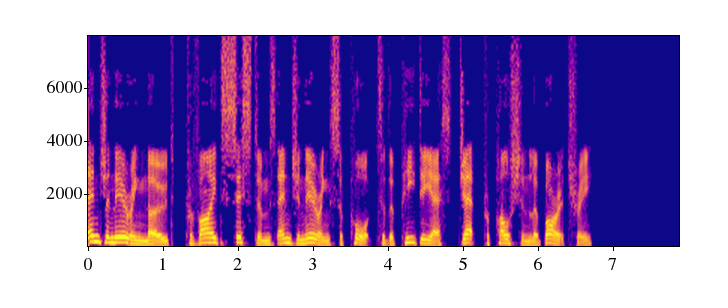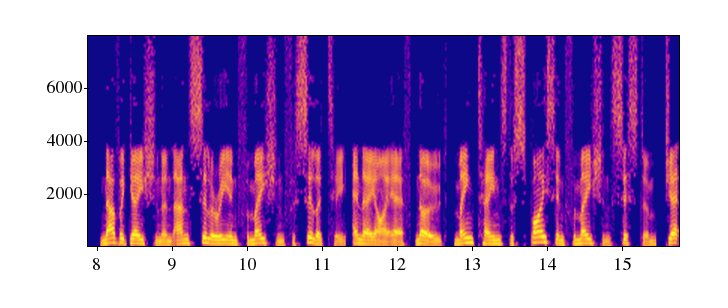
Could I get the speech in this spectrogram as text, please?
Engineering Node – provides systems engineering support to the PDS Jet Propulsion Laboratory Navigation and Ancillary Information Facility node – maintains the SPICE Information System, Jet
